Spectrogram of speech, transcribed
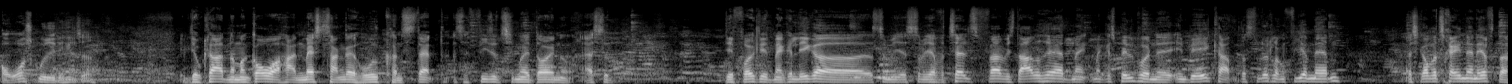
overskud i det hele taget. Det er jo klart, når man går og har en masse tanker i hovedet konstant, altså 24 timer i døgnet, altså det er frygteligt. Man kan ligge og, som jeg, som jeg fortalte før vi startede her, at man, man kan spille på en uh, NBA-kamp, der slutter klokken 4 om natten. Jeg skal op og træne den efter.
